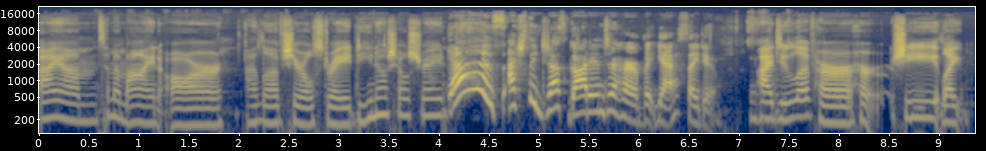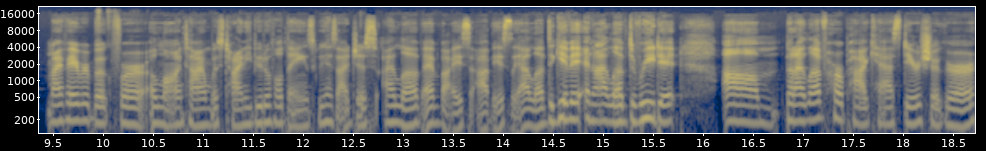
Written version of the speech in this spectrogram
I um some of mine are I love Cheryl Strayed. Do you know Cheryl Strayed? Yes, actually just got into her, but yes, I do. Mm-hmm. I do love her. Her she like my favorite book for a long time was Tiny Beautiful Things because I just I love advice. Obviously, I love to give it and I love to read it. Um, but I love her podcast, Dear Sugar.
